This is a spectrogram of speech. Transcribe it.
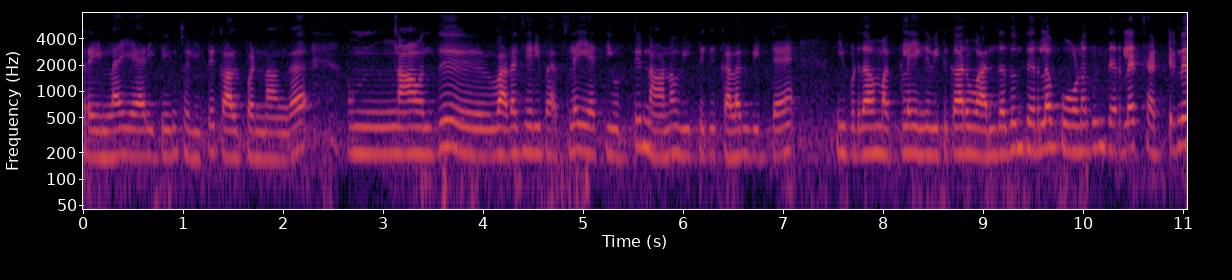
ட்ரெயின்லாம் ஏறிட்டேன்னு சொல்லிட்டு கால் பண்ணாங்க. நான் வந்து வடச்சேரி பஸ்ஸில் ஏற்றி விட்டு நானும் வீட்டுக்கு கிளம்பிட்டேன். இப்படி தான் மக்களை எங்கள் வீட்டுக்காரர் வந்ததும் தெரில போனதும் தெரில சட்டுன்னு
